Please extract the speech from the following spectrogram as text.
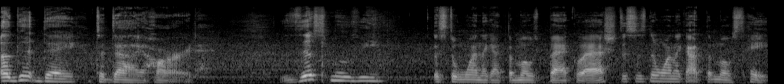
A Good Day to Die Hard. This movie is the one that got the most backlash. This is the one that got the most hate.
